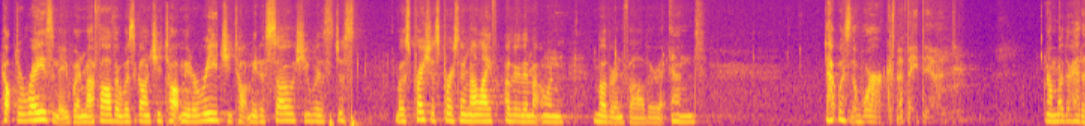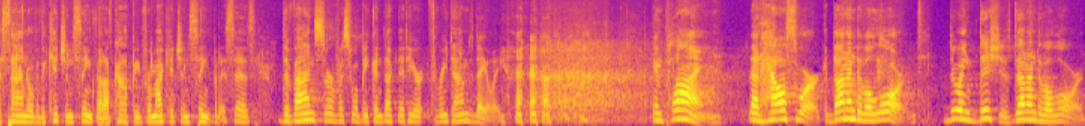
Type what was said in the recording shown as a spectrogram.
helped to raise me. When my father was gone, she taught me to read, she taught me to sew. She was just the most precious person in my life other than my own mother and father. And that was the work that they did. My mother had a sign over the kitchen sink that I've copied for my kitchen sink, but it says, Divine service will be conducted here three times daily. Implying that housework done unto the Lord, doing dishes done unto the Lord,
